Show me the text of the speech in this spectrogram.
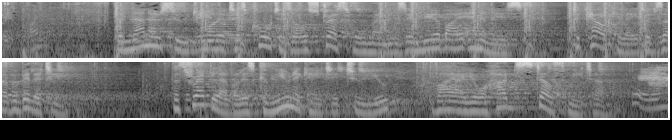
Wait, what? The nanosuit monitors cortisol stress hormones in nearby enemies to calculate observability. The threat level is communicated to you via your HUD stealth meter. Okay.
